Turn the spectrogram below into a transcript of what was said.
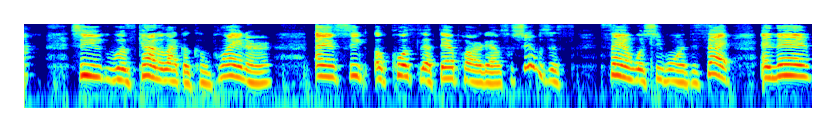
she was kind of like a complainer, and she of course left that part out. So she was just saying what she wanted to say, and then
